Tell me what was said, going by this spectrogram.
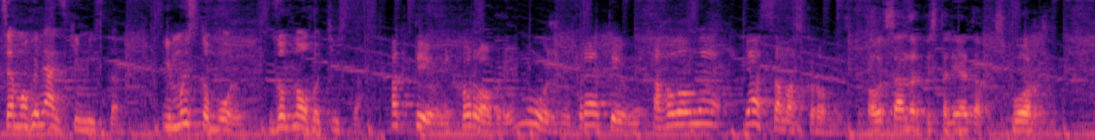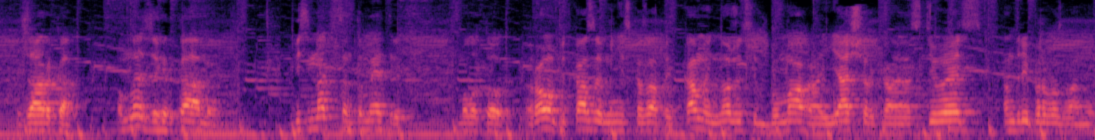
це Могилянський містер. І ми з тобою з одного тіста. Активний, хоробрий, мужній, креативний, а головне, я сама скромність. Олександр Пістолєтов, спорт, жарка, омлет з огірками, 18 сантиметрів, молоток. Рома підказує мені сказати камень, ножиці, бумага, ящерка, стівець, Андрій Первозваний.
